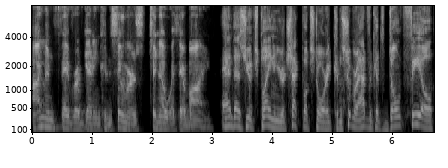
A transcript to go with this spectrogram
I'm in favor of getting consumers to know what they're buying. And as you explain in your checkbook story, consumer advocates don't feel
